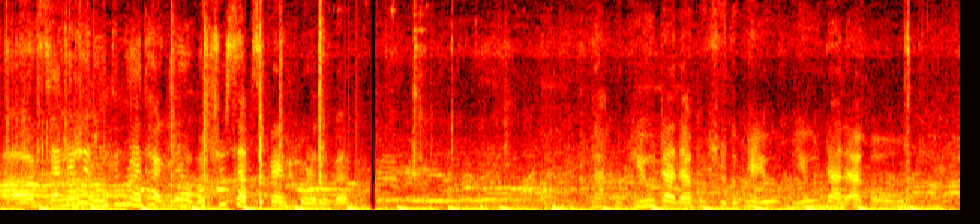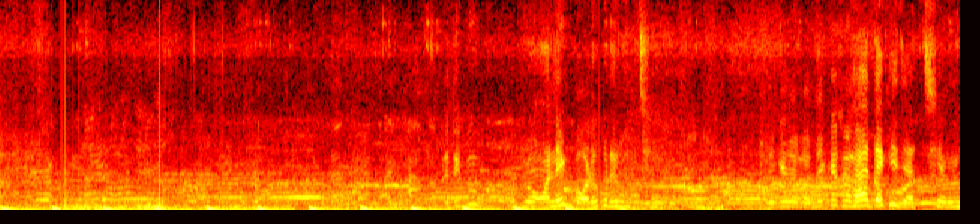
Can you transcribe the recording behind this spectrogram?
আর চ্যানেলে নতুন হয়ে থাকলে অবশ্যই সাবস্ক্রাইব করে দেবে। দেখো ভিউটা দেখো, শুধু ভিউ ভিউটা দেখো। অনেক বড় করে হচ্ছে। দেখে চলো দেখে হ্যাঁ দেখে যাচ্ছি আমি।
